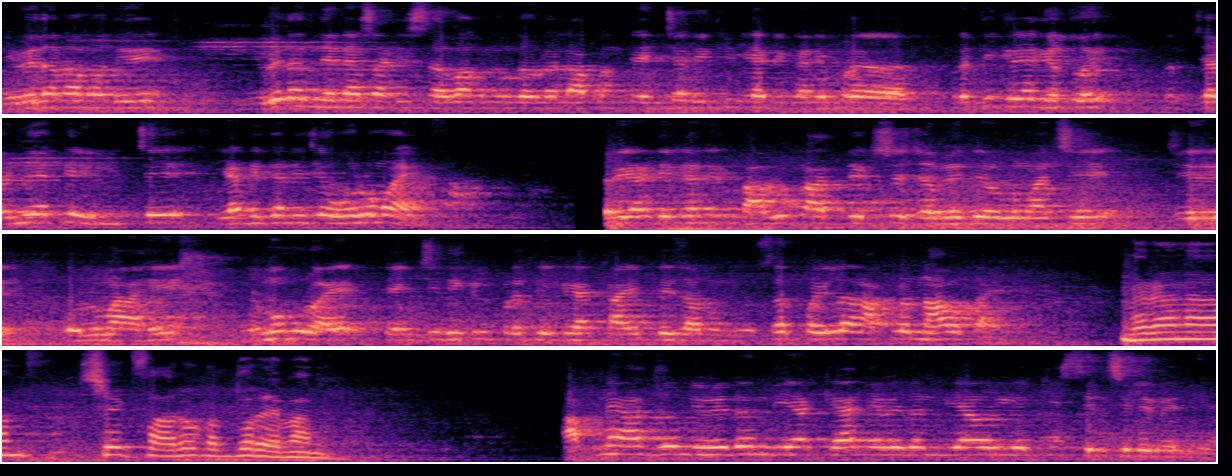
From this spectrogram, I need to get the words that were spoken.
निवेदनामध्ये निवेदन देण्यासाठी सहभाग नोंदवलेला. आपण त्यांच्या देखील या ठिकाणी प्र प्रतिक्रिया घेतोय. तर जमियते हिंदचे या ठिकाणी जे ओलमा आहे तर या ठिकाणी तालुका अध्यक्ष जमियते ओलमाचे जे ओलमा आहे धर्मगुरू आहेत त्यांची देखील प्रतिक्रिया काय ते जाणून घेऊ. सर पहिलं आपलं नाव काय? मेरा नाम शेख फारूक अब्दुल रहमान है। आपने आज जो निवेदन दिया, क्या निवेदन दिया और ये किस सिलसिले में दिया?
